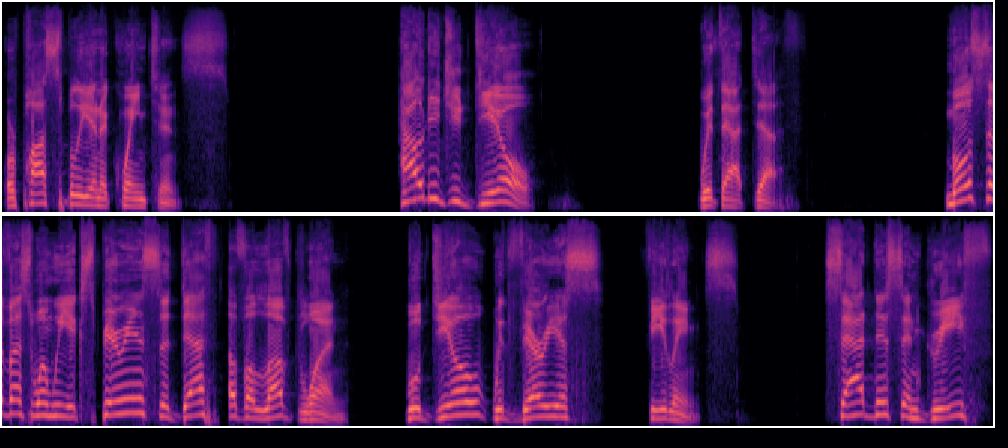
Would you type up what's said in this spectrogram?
Or possibly an acquaintance? How did you deal with that death? Most of us, when we experience the death of a loved one, will deal with various feelings sadness and grief,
